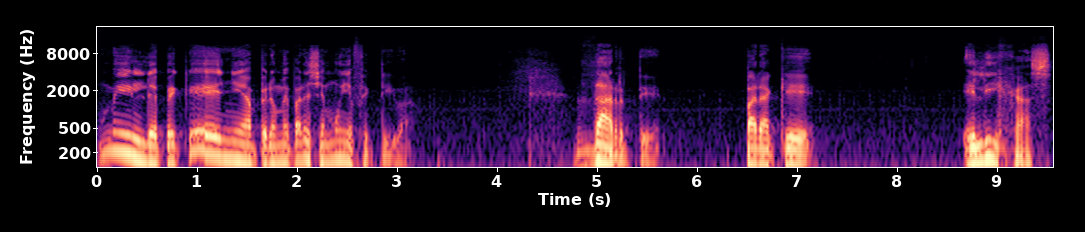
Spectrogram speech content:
humilde, pequeña, pero me parece muy efectiva, darte para que elijas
